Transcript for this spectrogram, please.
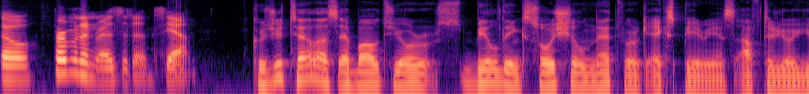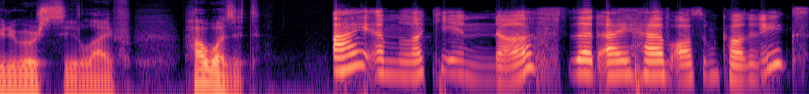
So permanent residence, yeah. Could you tell us about your building social network experience after your university life? How was it? I am lucky enough that I have awesome colleagues,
